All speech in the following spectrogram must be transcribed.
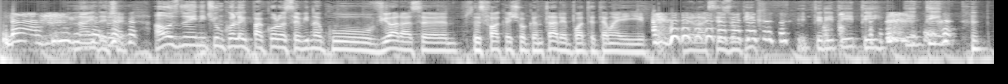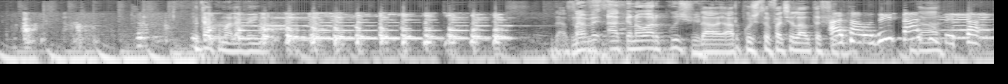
Da. N-ai de ce. Auzi, nu e niciun coleg pe acolo să vină cu vioara să, să-ți facă și o cântare? Poate te mai relaxezi un pic? Ti-ti-ti-ti, ti-ti. Uite acum le venit. Da, N-ave... A, că n-au arcușuri. da, arcuș se face la altă firmă. Ați auzit? Stați Da. un pic, stați.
